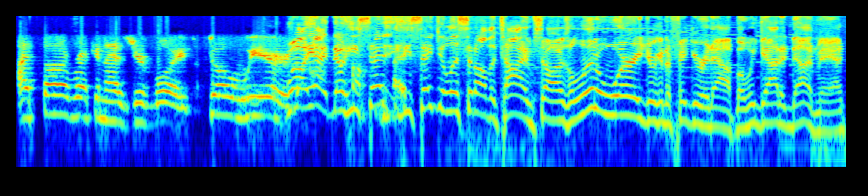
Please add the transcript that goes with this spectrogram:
I thought I recognized your voice. So weird. Well, yeah, no, he said he said you listen all the time, so I was a little worried you were going to figure it out, but we got it done, man.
